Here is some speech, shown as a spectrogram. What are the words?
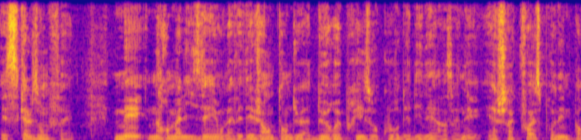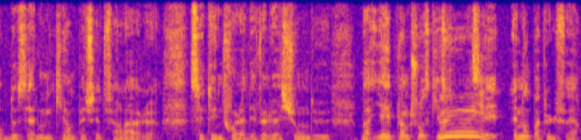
et ce qu'elles ont fait. Mais normaliser, on l'avait déjà entendu à deux reprises au cours des dernières années, et à chaque fois, elles se prenaient une porte de saloon qui empêchait de faire la. C'était une fois la dévaluation du. Bah, il y avait plein de choses qui se sont passées, elles n'ont pas pu le faire.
